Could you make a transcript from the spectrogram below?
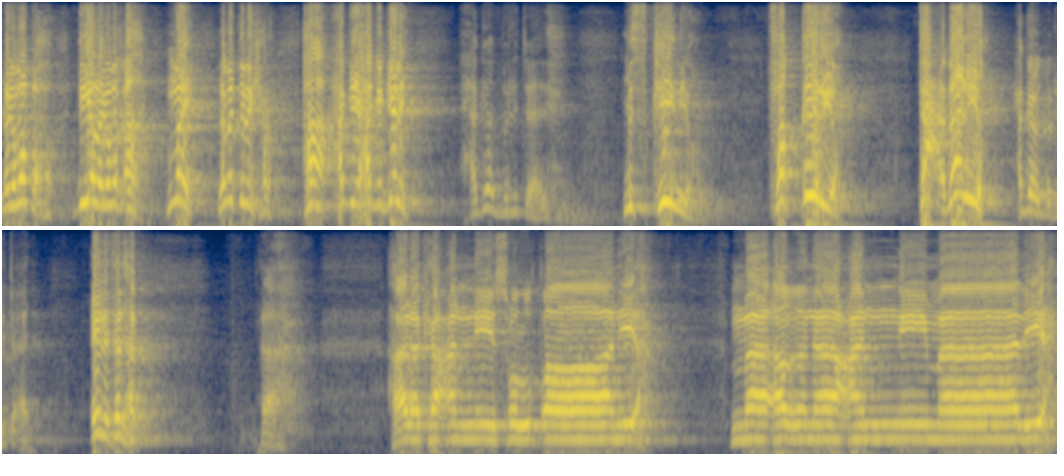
نجا ما بحه دي الله جبقة ما لما تدلي شر ها حقي حق جلي حاجة بريتو هذه. مسكينيو فقيريو تعبانيو حاجة بريتو هذه. أين تذهب؟ هلك عني سلطانية ما أغنى عني مالية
